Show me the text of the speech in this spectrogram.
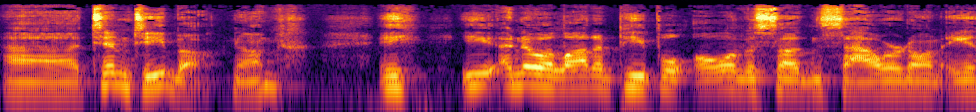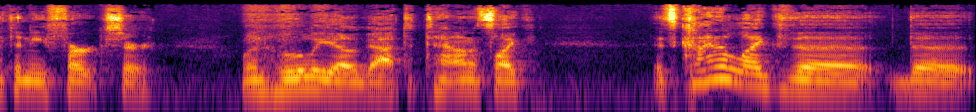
Uh, Tim Tebow. No, I'm, he, he, I know a lot of people all of a sudden soured on Anthony Firkser when Julio got to town. It's like it's kind of like the the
